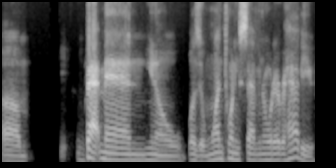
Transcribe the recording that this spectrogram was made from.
um, Batman, you know, was it 127 or whatever have you.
